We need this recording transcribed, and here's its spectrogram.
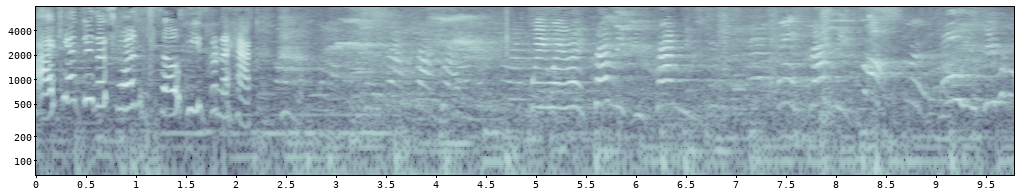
I can't do this one, so he's gonna have to. Crap, crap. Wait, wait, wait. Crab meat. You crab meat. Oh, crab meat. Oh, you gave her?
